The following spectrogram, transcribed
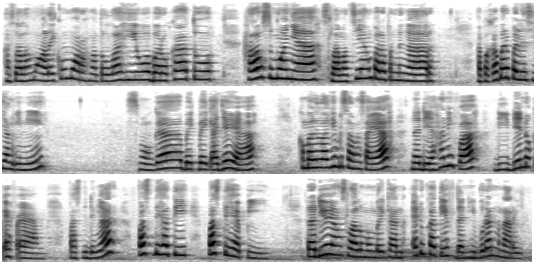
Assalamualaikum warahmatullahi wabarakatuh. Halo semuanya, selamat siang para pendengar. Apa kabar pada siang ini? Semoga baik-baik aja ya. Kembali lagi bersama saya, Nadia Hanifah di Denok FM. Pas didengar, pas di hati, pasti happy. Radio yang selalu memberikan edukatif dan hiburan menarik.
